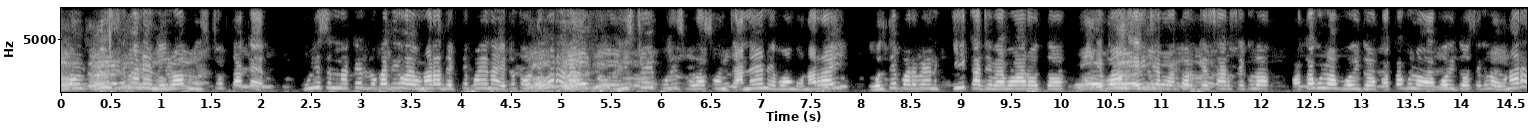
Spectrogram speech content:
এবং পুলিশ এখানে নীরব নিশ্চুপ থাকেন পুলিশের নাকের ডোগা দিয়ে হয় ওনারা দেখতে পায় না এটা তো হতে পারে না। নিশ্চয়ই পুলিশ প্রশাসন জানেন এবং ওনারাই বলতে পারবেন কি কাজে ব্যবহার হতো এবং এই যে পাথর কেসার সেগুলো কতগুলো বৈধ কতগুলো অবৈধ সেগুলো ওনারা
